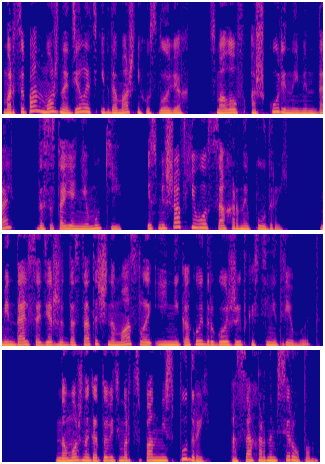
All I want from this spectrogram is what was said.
Марципан можно делать и в домашних условиях, смолов ошкуренный миндаль до состояния муки и смешав его с сахарной пудрой. Миндаль содержит достаточно масла и никакой другой жидкости не требует. Но можно готовить марципан не с пудрой, а с сахарным сиропом.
